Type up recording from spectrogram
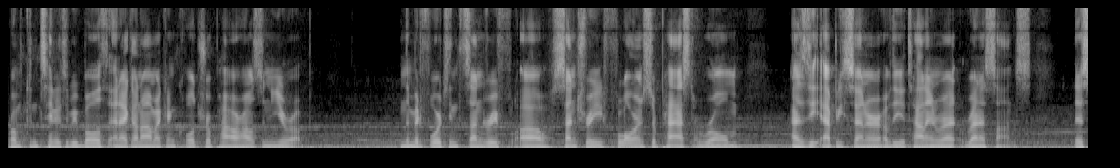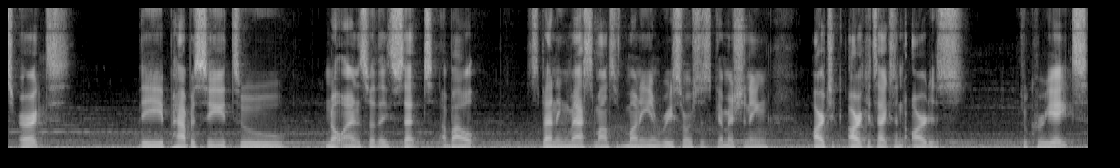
Rome continued to be both an economic and cultural powerhouse in Europe. In the mid-14th century, uh, century, Florence surpassed Rome as the epicenter of the Italian re Renaissance. This irked the papacy to no end, so they set about spending mass amounts of money and resources commissioning arch architects and artists to create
